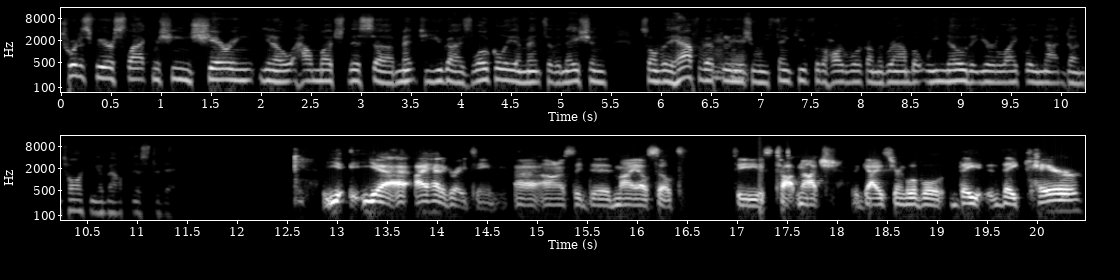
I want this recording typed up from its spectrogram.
Twitter sphere Slack machine, sharing you know how much this uh, meant to you guys locally and meant to the nation. So on behalf of F3 mm-hmm. Nation, we thank you for the hard work on the ground. But we know that you're likely not done talking about this today. Yeah, I, had a great team. I honestly did. My LSLT is top notch. The guys here in Louisville, they they care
